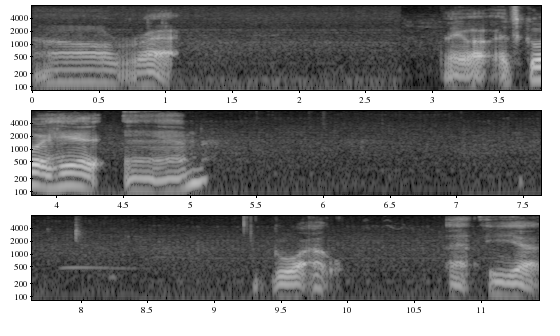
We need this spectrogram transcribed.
All right. What, let's go ahead and go out. Uh, yeah,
